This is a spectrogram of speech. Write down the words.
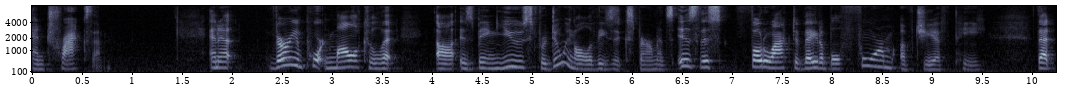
and track them. And a very important molecule that uh, is being used for doing all of these experiments is this photoactivatable form of GFP that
